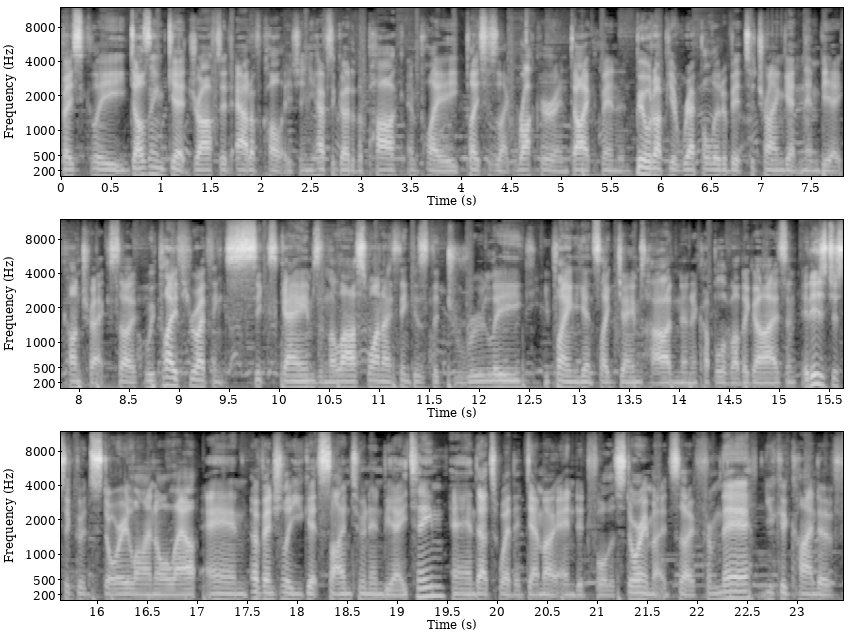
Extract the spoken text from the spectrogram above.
basically doesn't get drafted out of college and you have to go to the park and play places like Rucker and Dyckman and build up your rep a little bit to try and get an NBA contract. So we play through I think six games and the last one I think is the Drew League. You're playing against like James Harden and a couple of other guys and it is just a good storyline all out and eventually you get signed to an NBA team and that's where the demo ended for the story mode. So from there you could kind of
